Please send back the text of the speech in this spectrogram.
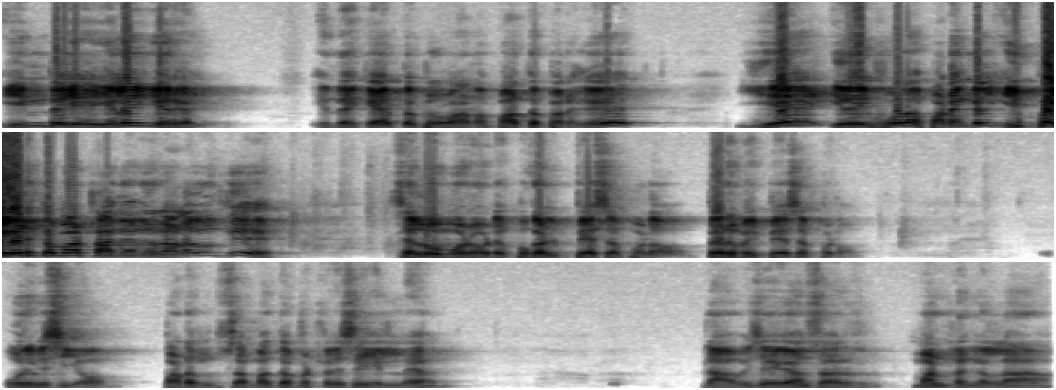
இன்றைய இளைஞர்கள் இந்த கேப்ட பிரமாணம் பார்த்த பிறகு ஏன் இதை போல படங்கள் இப்போ எடுக்க மாட்டாங்கங்கிற அளவுக்கு செல்வமோனோட புகழ் பேசப்படும் பெருமை பேசப்படும். ஒரு விஷயம் படம் சம்பந்தப்பட்ட விஷயம் இல்லை. நான் விஜயகாந்த் சார் மன்றங்கள்லாம்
